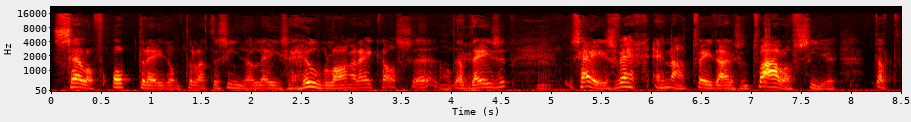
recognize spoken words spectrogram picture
Zelf optreden om te laten zien dat lezen heel belangrijk was. Okay. Dat deze. Ja. Zij is weg en na 2012 zie je dat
